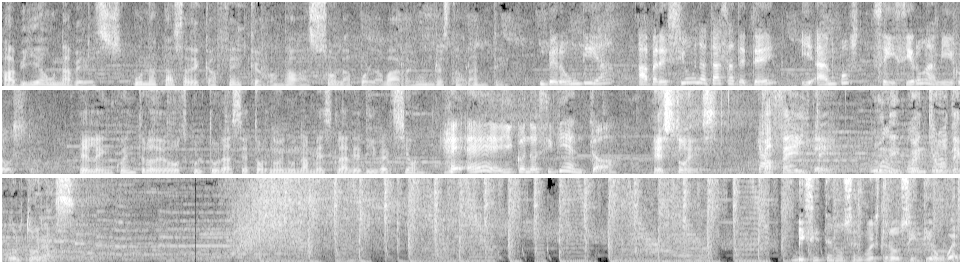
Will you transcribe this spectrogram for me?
Había una vez una taza de café que rondaba sola por la barra de un restaurante. Pero un día apareció una taza de té y ambos se hicieron amigos. El encuentro de dos culturas se tornó en una mezcla de diversión. ¡Eh, eh! Y conocimiento. Esto es Café y Té, un encuentro de culturas. Visítenos en nuestro sitio web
